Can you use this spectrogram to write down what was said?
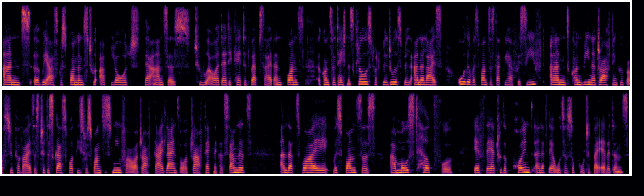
and uh, we ask respondents to upload their answers to our dedicated website. And once a consultation is closed, what we'll do is we'll analyze all the responses that we have received and convene a drafting group of supervisors to discuss what these responses mean for our draft guidelines or draft technical standards. And that's why responses are most helpful if they are to the point and if they're also supported by evidence.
